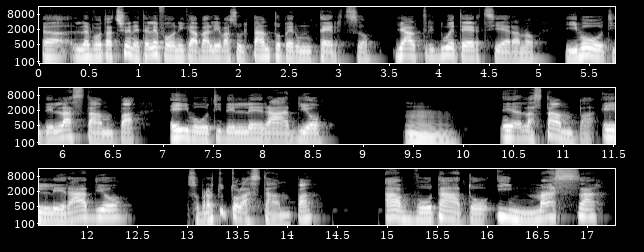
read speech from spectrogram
eh, la votazione telefonica valeva soltanto per un terzo. Gli altri due terzi erano i voti della stampa e i voti delle radio. Mm. La stampa e le radio, soprattutto la stampa, ha votato in massa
